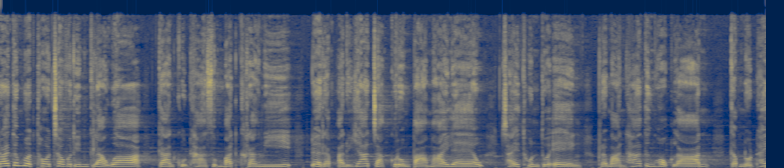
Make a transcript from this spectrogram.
ร้อยตำรวจโทชาวรินกล่าวว่า การขุดหาสมบัติครั้งนี้ ได้รับอนุญาตจากกรมป่าไม้แล้ว ใช้ทุนตัวเองประมาณ 5-6 ล้านกำหนดให้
